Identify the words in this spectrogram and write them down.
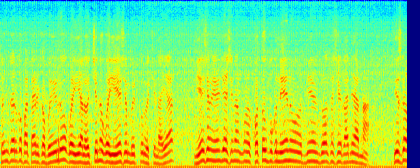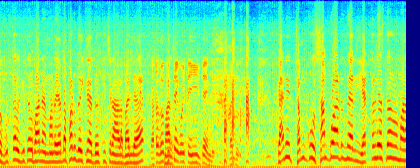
తొమ్మిది తారీఖు పది తారీఖు పోయిండు. ఇవాళ వచ్చిండు. ఒక ఏషం పెట్టుకుని వచ్చిండు. అయ్యా ఏషం ఏం చేసిండు అనుకున్నా కొత్త బుక్ నేను నేను దోల్త షేట్ అని అన్న. తీసుకున్న గుట్టలు గిట్టలు బాగానే మన ఎట్ల పడు దొక్కిన దొక్కించిన ఆడ మళ్ళీ కానీ చంకు సంకు అంటుంది అది ఎట్లా లేస్తాను మన.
